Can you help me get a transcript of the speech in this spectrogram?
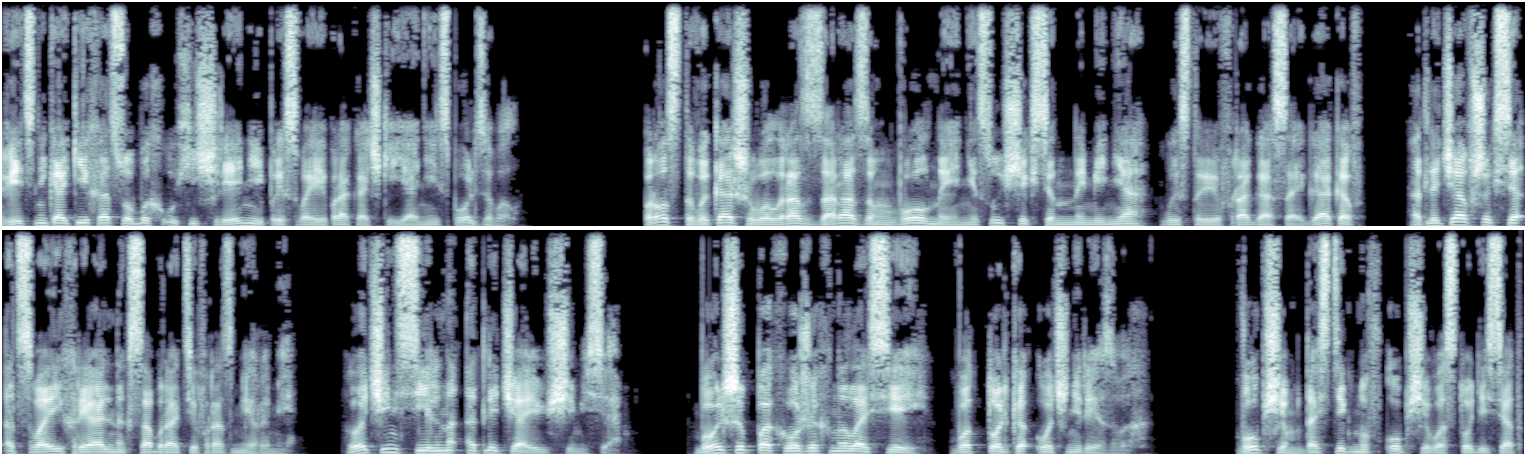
Ведь никаких особых ухищрений при своей прокачке я не использовал. Просто выкашивал раз за разом волны, несущихся на меня, выставив рога сайгаков, отличавшихся от своих реальных собратьев размерами. Очень сильно отличающимися. Больше похожих на лосей, вот только очень резвых. В общем, достигнув общего 110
